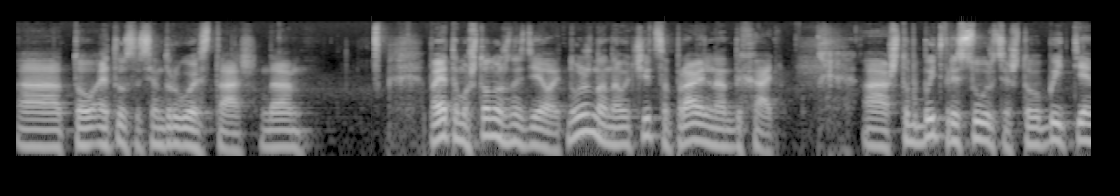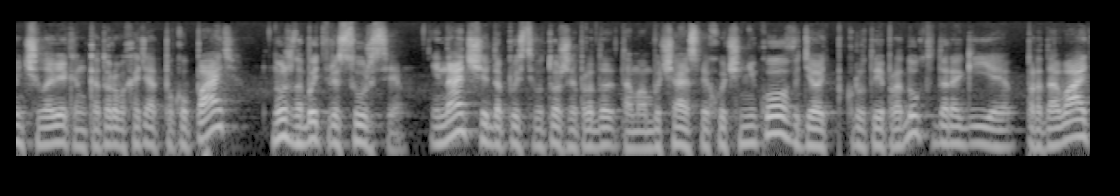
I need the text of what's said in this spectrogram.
а, то это совсем другой стаж, да. Поэтому что нужно сделать? Нужно научиться правильно отдыхать. А, чтобы быть в ресурсе, чтобы быть тем человеком, которого хотят покупать, нужно быть в ресурсе. Иначе, допустим, вот тоже я там, обучаю своих учеников делать крутые продукты дорогие, продавать.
